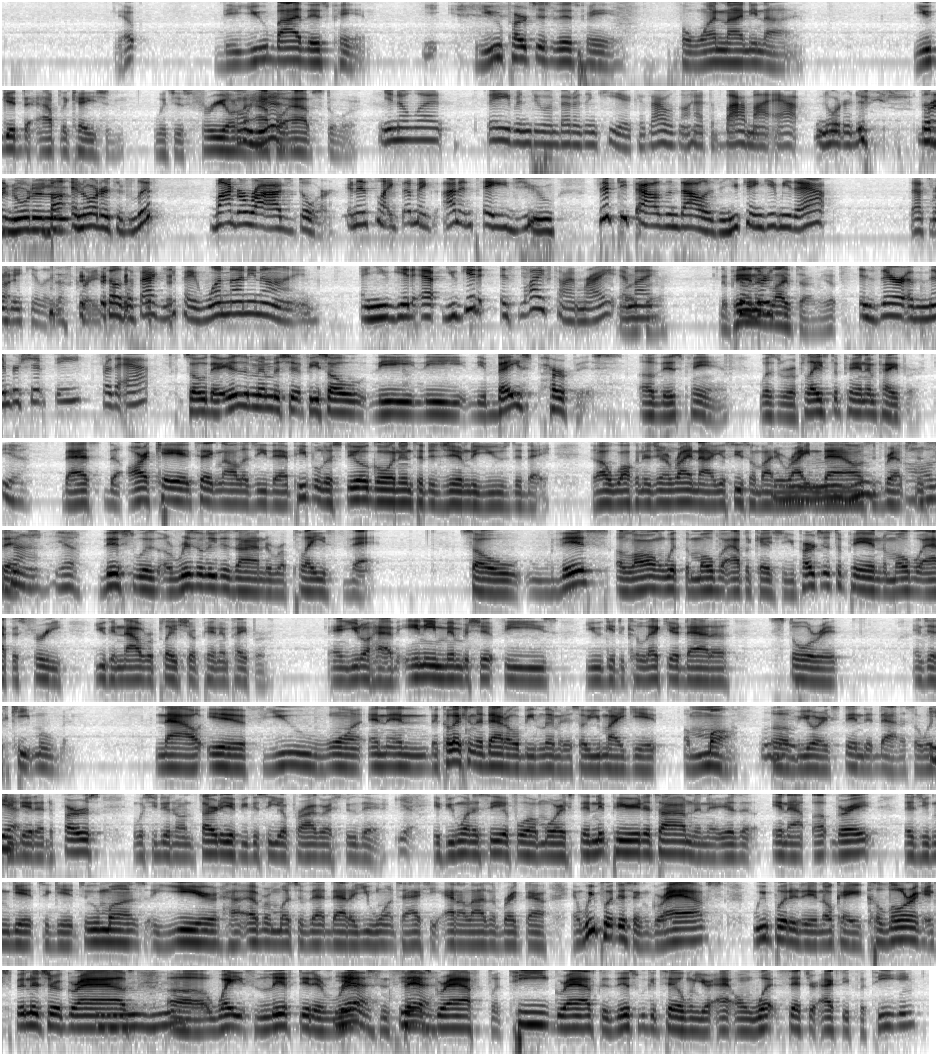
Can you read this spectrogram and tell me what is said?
Yep. Do you buy this pen? You purchase this pen for one ninety nine. You get the application, which is free on Oh, the yeah. Apple App Store. You know what? They even doing better than Kia because I was gonna have to buy my app in order to the, Right, in order to- bu- in order to lift my garage door. And it's like that makes I didn't paid you fifty thousand dollars and you can't give me the app. That's Right. ridiculous. That's crazy. So the fact that you pay one ninety nine and you get app, you get it, it's lifetime, right? Am Lifetime. The So pen is lifetime. Yep. Is there a membership fee for the app? So there is a membership fee. So the the the base purpose of this pen was to replace the pen and paper. Yeah. That's the archaic technology that people are still going into the gym to use today. I walk in the gym right now, you'll see somebody writing down reps and Mm-hmm. All the sets. yeah. This was originally designed to replace that. So this, along with the mobile application, you purchase the pen, the mobile app is free. You can now replace your pen and paper, and you don't have any membership fees. You get to collect your data, store it, and just keep moving. Now, if you want, and and the collection of data will be limited, so you might get a month of mm-hmm. your extended data. So what Yeah. you did at the first, what you did on the thirtieth, you can see your progress through there. Yeah. If you want to see it for a more extended period of time, then there is an in-app upgrade that you can get to get two months, a year, however much of that data you want to actually analyze and break down. And we put this in graphs. We put it in okay, caloric expenditure graphs, uh, weights lifted and Mm-hmm. Yeah, reps and sets yeah. graph, fatigue graphs, because this we can tell when you're at on what set you're actually fatiguing.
